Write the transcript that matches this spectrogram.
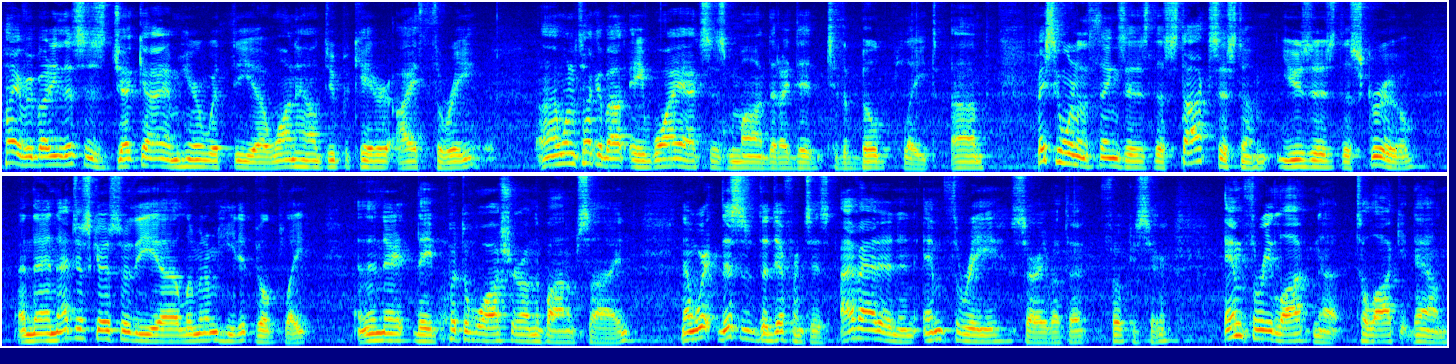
Hi everybody, this is Jet Guy. I'm here with the uh, Wanhao Duplicator i3. Uh, I want to talk about a Y-axis mod that I did to the build plate. Um, basically one of the things is the stock system uses the screw and then that just goes through the uh, aluminum heated build plate and then they, they put the washer on the bottom side. Now this is the difference is I've added an M3, sorry about that focus here, M3 lock nut to lock it down.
